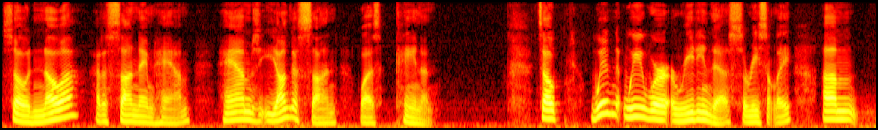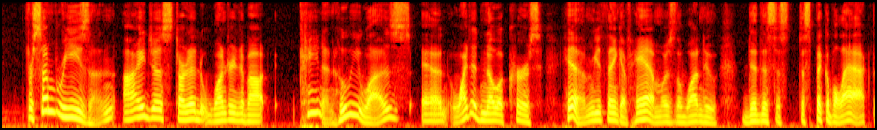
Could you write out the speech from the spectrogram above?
So Noah had a son named Ham, Ham's youngest son was Canaan. So when we were reading this recently, um, for some reason, I just started wondering about Canaan, who he was, and why did Noah curse him? You think if Ham was the one who did this despicable act,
